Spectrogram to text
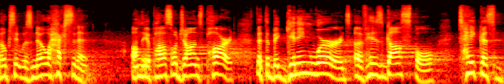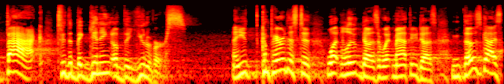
Folks, it was no accident on the Apostle John's part that the beginning words of his gospel take us back to the beginning of the universe. Now, you compare this to what Luke does or what Matthew does. Those guys,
